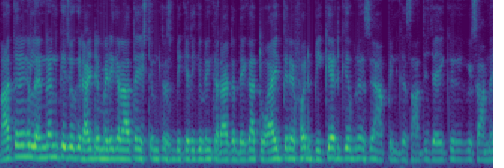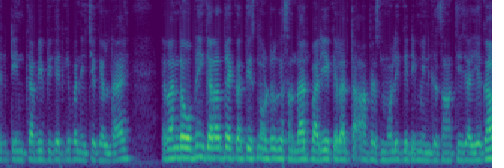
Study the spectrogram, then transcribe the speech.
बात करेंगे लंदन के जो कि राइट मेडिकल आते हैं इस टीम दस विकेट कीपिंग करा कर देगा तो आई प्रेफर विकेट कीपर से आप इनके साथ ही जाइए, क्योंकि सामने की टीम का भी विकेट कीपर नीचे खेल रहा है। बंदा ओपनिंग करा था इकतीस नोटों के शानदार पारिये कहलाता आप स्मॉली की टीम इनके साथ ही जाइएगा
